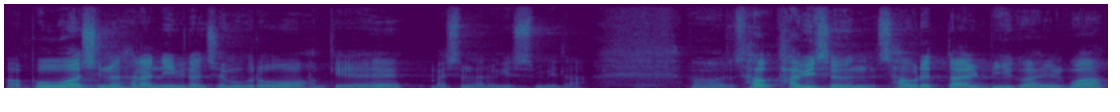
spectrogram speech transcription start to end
어, 보호하시는 하나님이란 제목으로 함께 말씀 나누겠습니다. 어, 사, 다윗은 사울의 딸 미갈과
